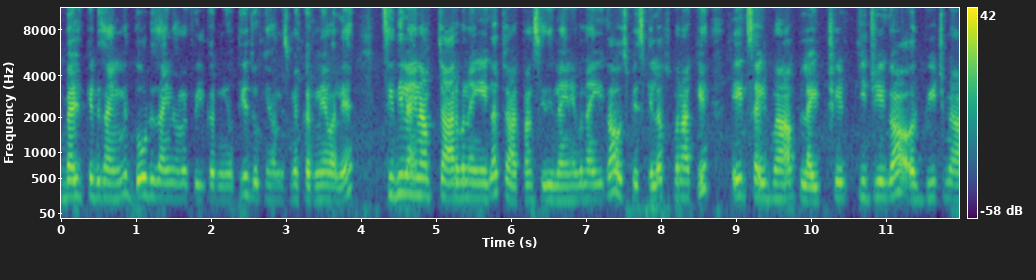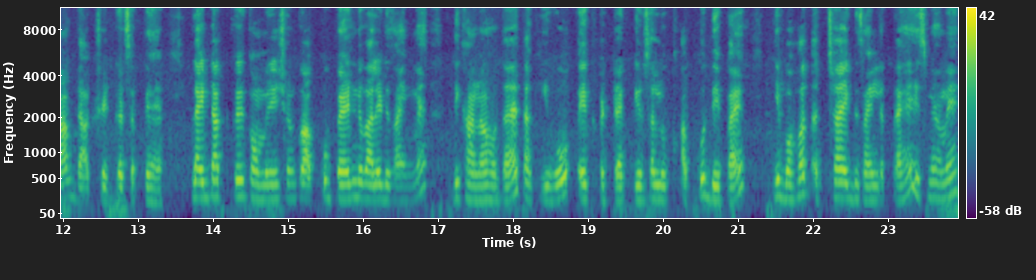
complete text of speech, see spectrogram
बेल्ट के डिज़ाइन में दो डिज़ाइन हमें फिल करनी होती है, जो कि हम इसमें करने वाले हैं। सीधी लाइन आप चार बनाइएगा, चार पाँच सीधी लाइनें बनाइएगा, उस पर स्केलप्स बना के एक साइड में आप लाइट शेड कीजिएगा और बीच में आप डार्क शेड कर सकते हैं। लाइट डार्क के कॉम्बिनेशन को आपको बैंड वाले डिज़ाइन में दिखाना होता है ताकि वो एक अट्रैक्टिव सा लुक आपको दे पाए। ये बहुत अच्छा एक डिज़ाइन लगता है। इसमें हमें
